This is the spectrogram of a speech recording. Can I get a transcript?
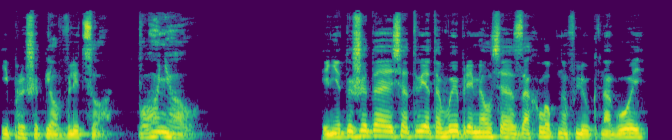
и прошипел в лицо. «Понял». И не дожидаясь ответа, выпрямился, захлопнув люк ногой,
